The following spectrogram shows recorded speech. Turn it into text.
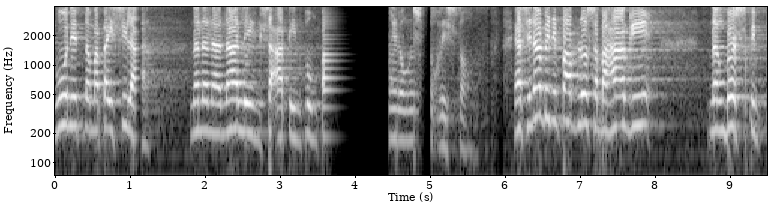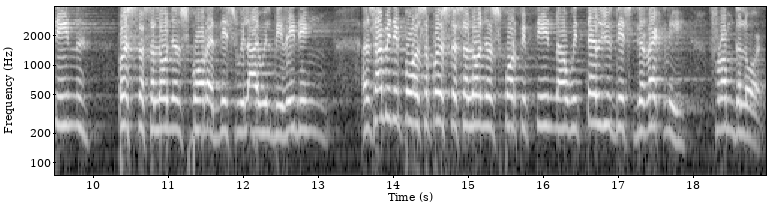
Ngunit namatay sila na nananalig sa atin pong Panginoong Kristo. Kaya sinabi ni Pablo sa bahagi ng verse 15, 1 Thessalonians 4, and this will I will be reading. Ang sabi ni Paul sa 1 Thessalonians 4.15, Now we tell you this directly from the Lord.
